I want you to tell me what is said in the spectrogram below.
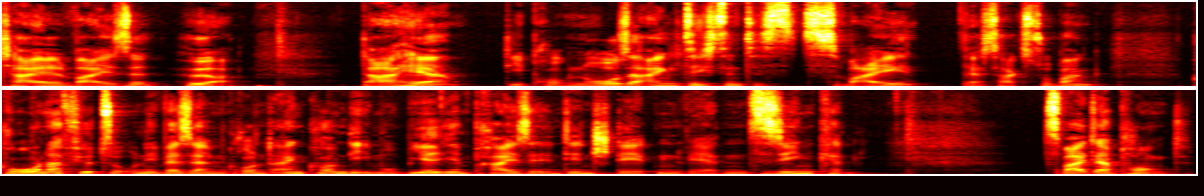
teilweise höher. Daher die Prognose, eigentlich sind es zwei der Saxo Bank. Corona führt zu universellem Grundeinkommen, die Immobilienpreise in den Städten werden sinken. Zweiter Punkt,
